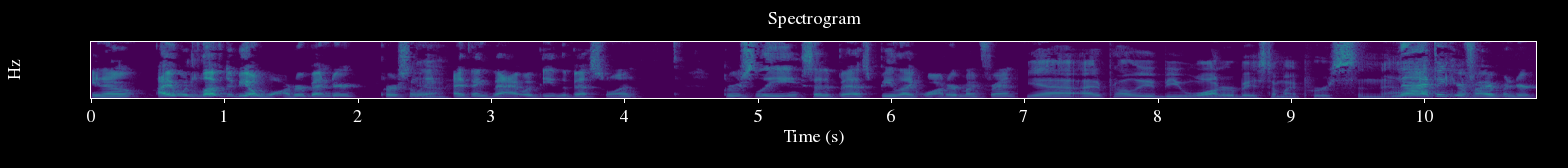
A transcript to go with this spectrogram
you know. I would love to be a waterbender personally. Yeah. I think that would be the best one. Bruce Lee said it best: "Be like water, my friend." Yeah. I'd probably be water based on my personality. No, I think you're a firebender.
